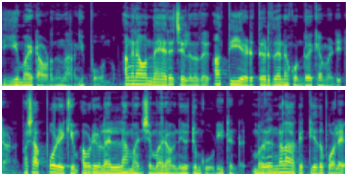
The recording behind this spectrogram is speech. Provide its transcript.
തീയുമായിട്ട് അവിടെ നിന്ന് ഇറങ്ങി പോകുന്നു അങ്ങനെ അവൻ നേരെ ചെല്ലുന്നത് ആ തീ എടുത്തെടുത്ത് തന്നെ കൊണ്ടുവയ്ക്കാൻ വേണ്ടിയിട്ടാണ്. പക്ഷെ അപ്പോഴേക്കും അവിടെയുള്ള എല്ലാ മനുഷ്യന്മാരും അവന് ചുറ്റും കൂടിയിട്ടുണ്ട്. മൃഗങ്ങളെ അകറ്റിയതുപോലെ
